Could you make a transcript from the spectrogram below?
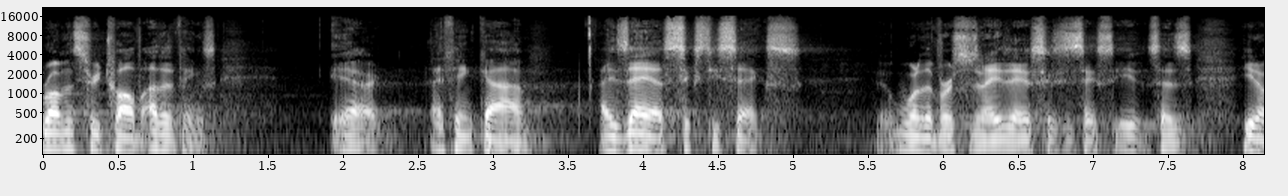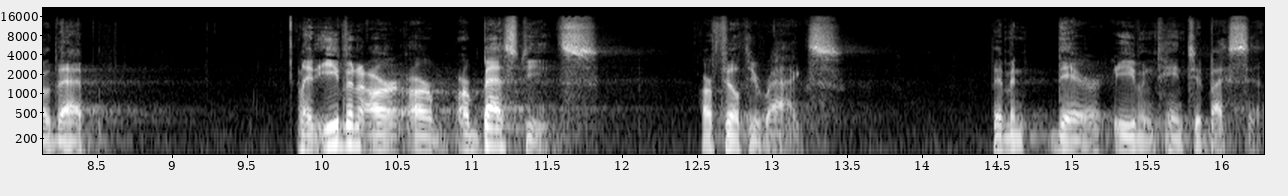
Romans 3.12, other things. I think uh, Isaiah 66 one of the verses in Isaiah 66 says, you know, that, that even our, our, our best deeds are filthy rags. They've been there, even tainted by sin.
